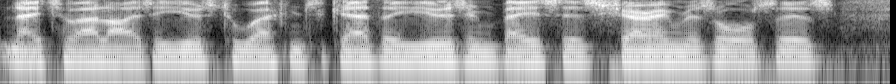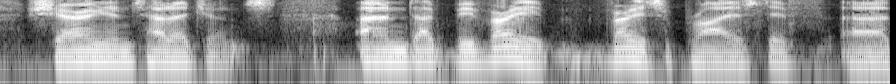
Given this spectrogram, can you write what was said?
NATO allies are used to working together, using bases, sharing resources, sharing intelligence. And I'd be very, very surprised if uh,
